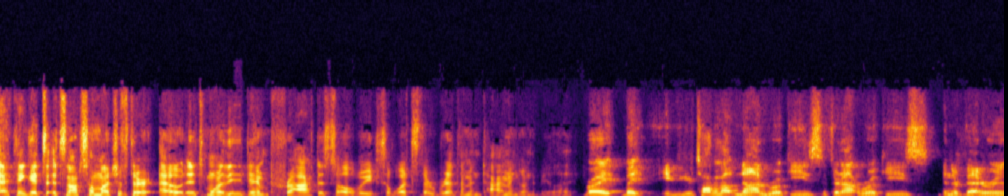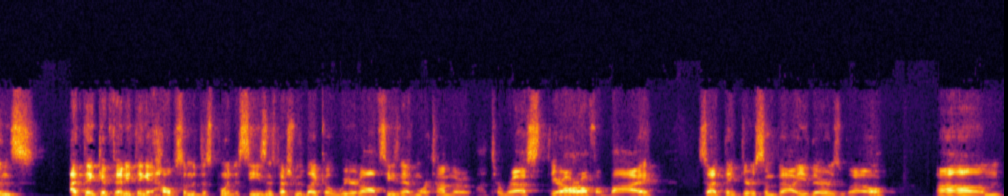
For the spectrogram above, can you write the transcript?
I think it's it's not so much if they're out; it's more they didn't practice all week. So what's their rhythm and timing going to be like? Right, but if you're talking about non-rookies, if they're not rookies and they're veterans, I think if anything, it helps them at this point in the season, especially with like a weird offseason, have more time to, to rest. They are off a bye, so I think there's some value there as well. Um,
